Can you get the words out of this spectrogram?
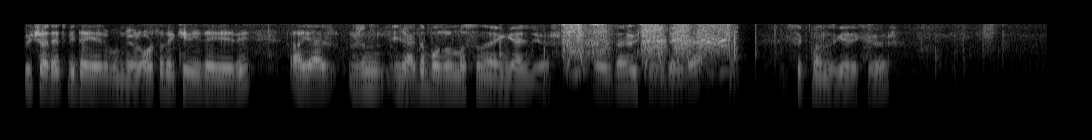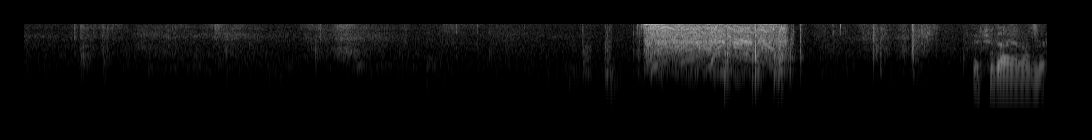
Üç adet vida yeri bulunuyor. Ortadaki vida yeri ayarın ileride bozulmasını engelliyor. O yüzden üç vidayı da sıkmanız gerekiyor. Üçü de ayarlandı.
